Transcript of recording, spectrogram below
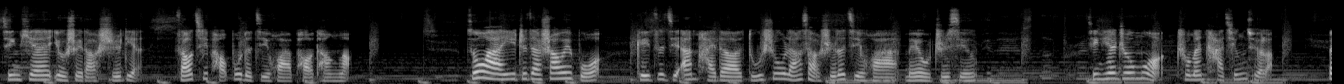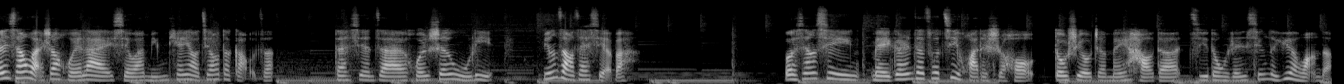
今天又睡到十点，早起跑步的计划泡汤了。昨晚一直在刷微博，给自己安排的读书两小时的计划没有执行。今天周末出门踏青去了，本想晚上回来写完明天要交的稿子，但现在浑身无力，明早再写吧。我相信每个人在做计划的时候。”都是有着美好的、激动人心的愿望的，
